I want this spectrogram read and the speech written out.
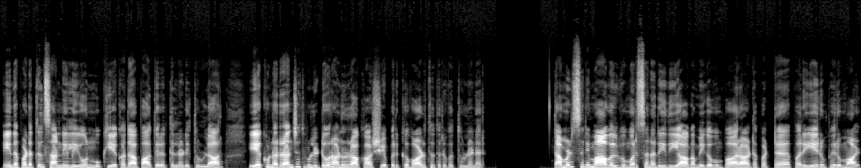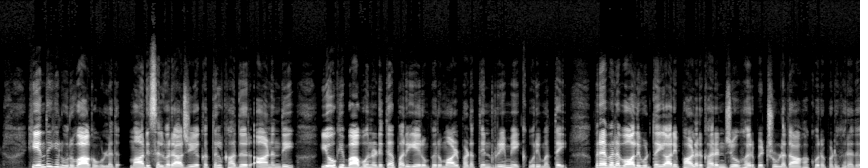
இந்த படத்தில் சன்னி லியோன் முக்கிய கதாபாத்திரத்தில் நடித்துள்ளார். இயக்குநர் ரஞ்சித் உள்ளிட்டோர் அனுராக் காஷ்யப்பிற்கு வாழ்த்து தெரிவித்துள்ளனர். தமிழ் சினிமாவில் விமர்சன ரீதியாக மிகவும் பாராட்டப்பட்ட பரியேறும் பெருமாள் ஹிந்தியில் உருவாக உள்ளது. மாரி செல்வராஜ் இயக்கத்தில் கதிர் ஆனந்தி யோகி பாபு நடித்த பரியேறும் பெருமாள் படத்தின் ரீமேக் உரிமத்தை பிரபல பாலிவுட் தயாரிப்பாளர் கரண் ஜோஹர் பெற்றுள்ளதாக கூறப்படுகிறது.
